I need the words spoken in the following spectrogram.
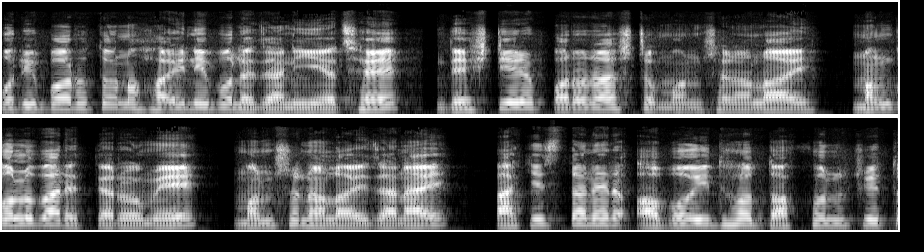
পরিবর্তন হয়নি বলে জানিয়েছে দেশটির পররাষ্ট্র মন্ত্রণালয়। মঙ্গলবার তেরো মে মন্ত্রণালয় জানায়, পাকিস্তানের অবৈধ দখলকৃত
